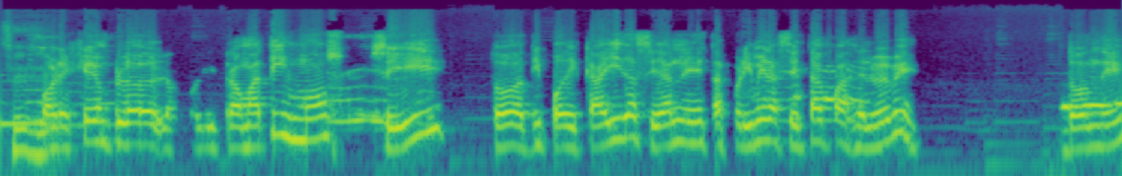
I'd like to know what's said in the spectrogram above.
Sí, sí. Por ejemplo, los politraumatismos, ¿sí? Todo tipo de caídas se dan en estas primeras etapas del bebé, donde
